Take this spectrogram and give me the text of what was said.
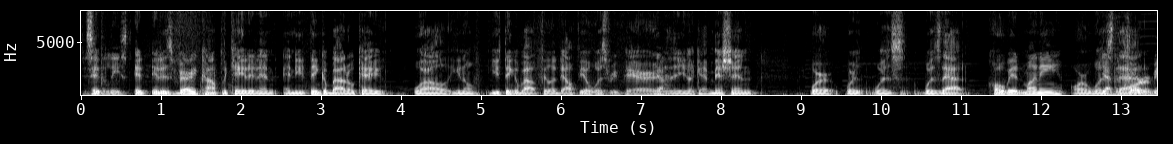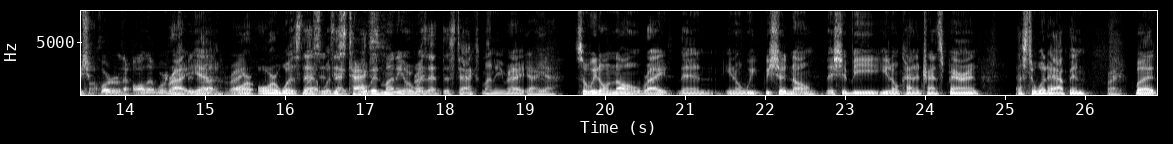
to say it, the least. It, it is very complicated, and and you think about okay, well, you know, you think about Philadelphia was repaired, Yeah. and then you look at Mission, where where was was that COVID money or was yeah, the that quarter, Bishop quarter, that all that work right? been Yeah, done, right? or or was that it was, that tax? COVID money or was that this tax money? Right? yeah, yeah. So we don't know, right? Then you know we we should know. They should be you know kind of transparent as to what happened. Right. But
